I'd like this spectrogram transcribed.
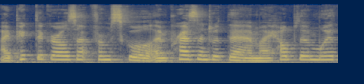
I pick the girls up from school. I'm present with them. I help them with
